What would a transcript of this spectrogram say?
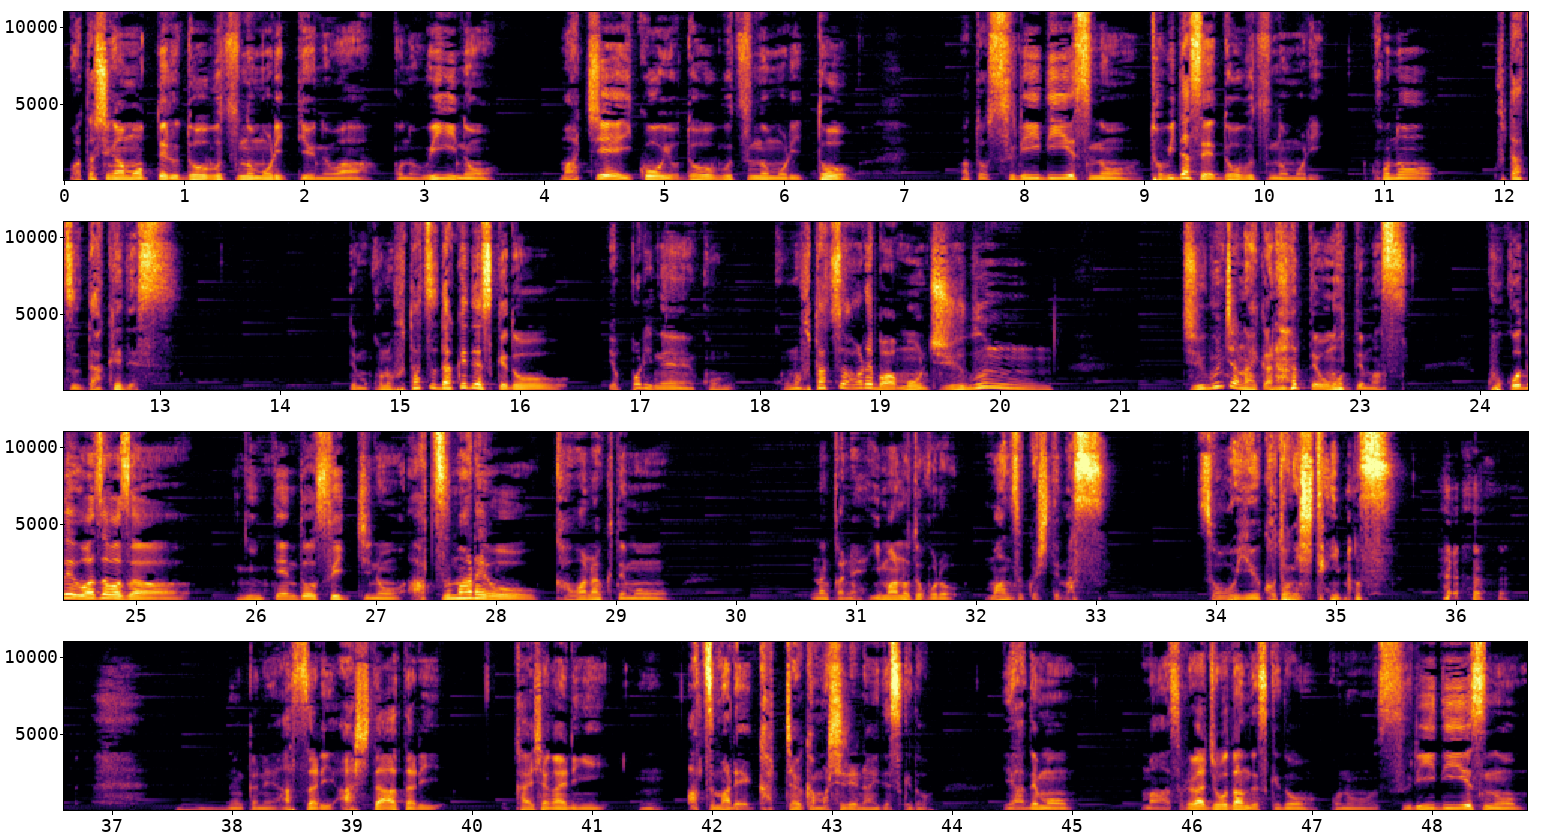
私が持ってる動物の森っていうのは、この Wii の街へ行こうよ動物の森と、あと 3DS の飛び出せ動物の森。この二つだけです。でもこの二つだけですけど、やっぱりね、この二つあればもう十分、十分じゃないかなって思ってます。ここでわざわざ、任天堂スイッチの集まれを買わなくても、なんかね、今のところ満足してます。そういうことにしていますなんかね、あっさり明日あたり、会社帰りに、うん、集まれ買っちゃうかもしれないですけど。いや、でも、まあ、それは冗談ですけど、この 3DS の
